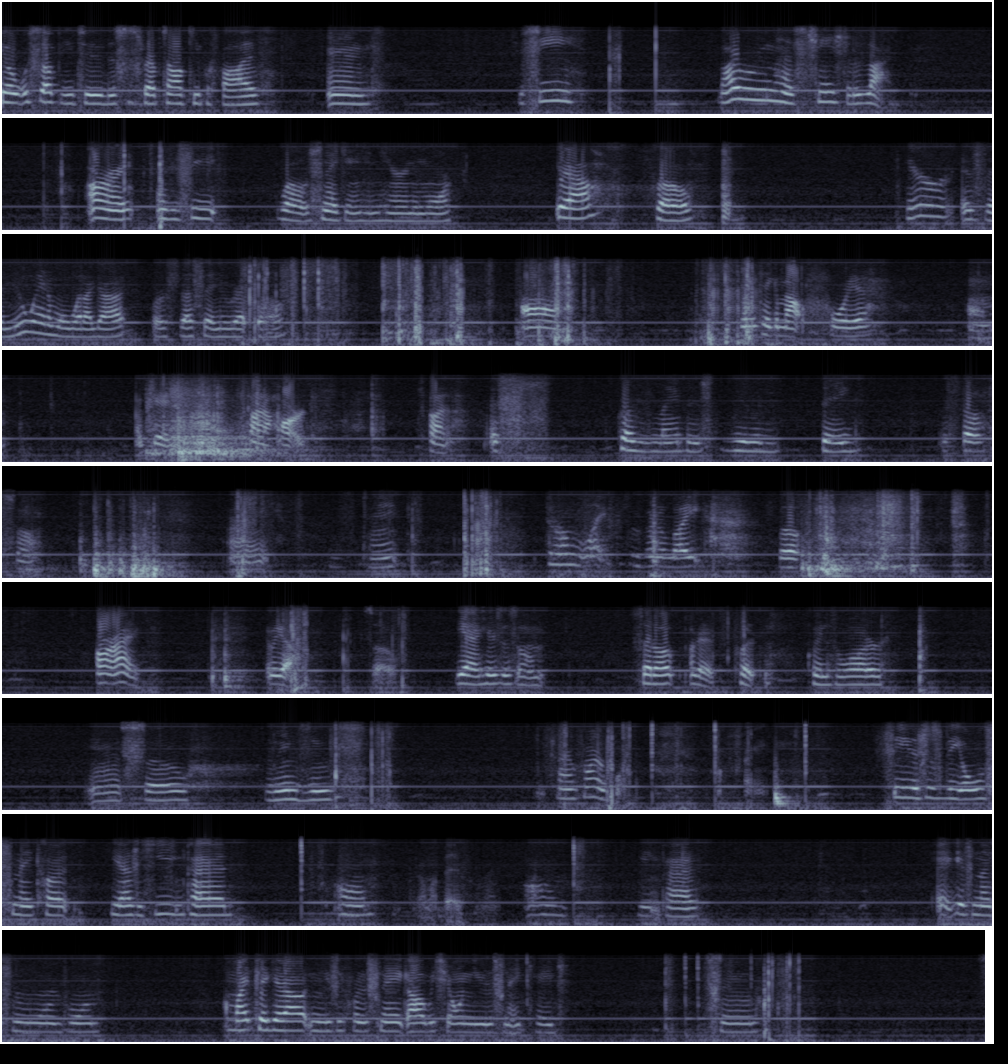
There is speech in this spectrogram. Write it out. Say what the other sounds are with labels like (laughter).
Yo, what's up YouTube? This is Reptile Keeper 5 and you see my room has changed a lot. Alright, as you see well snake ain't in here anymore. Yeah, so here is the new animal what I got, or should I say new reptile. Um let me take him out for you. Um, okay, it's kind of hard. It's kind of, it's because his lamp is really big and stuff, so. Alright, tank. Turn on the light for some better light. So, alright, here we go. So, yeah, here's this, um, setup. Gotta put, clean this water. And so, his name's Zeus. I'm trying to find. Alright. See, this is the old snake hut. He has a heating pad. Um, put on my bed for. Um, heating pad. It gets nice and warm for him. I might take it out and use it for the snake. I'll be showing you the snake cage soon.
